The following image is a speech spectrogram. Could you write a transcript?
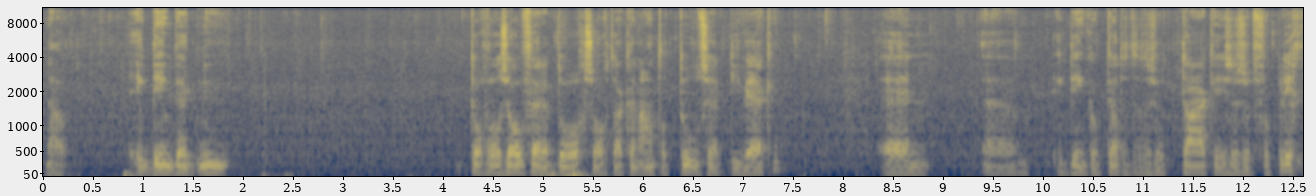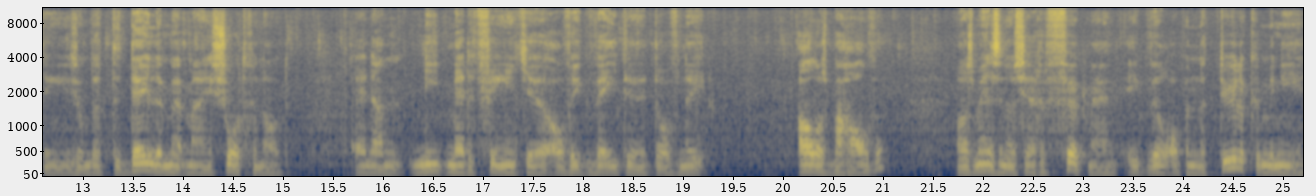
Nou, ik denk dat ik nu toch wel zo ver heb doorgezocht dat ik een aantal tools heb die werken. En eh, ik denk ook dat het een soort taak is, een soort verplichting is om dat te delen met mijn soortgenoot. En dan niet met het vingertje of ik weet het of nee, alles behalve. Als mensen nou zeggen, fuck man, ik wil op een natuurlijke manier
